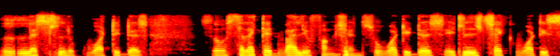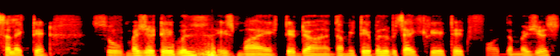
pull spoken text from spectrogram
let's look what it does. So selected value function. So what it does, it will check what is selected. So measure table is my dummy table which I created for the measures.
